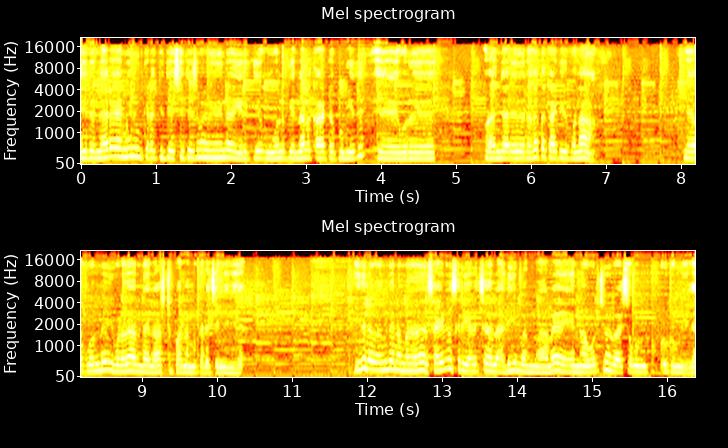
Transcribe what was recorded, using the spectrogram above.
இதில் நிறைய மீன் கிடைக்கும் தேசிய தேசமான மீன்லாம் இருக்குது உங்களுக்கு என்னால் காட்டக்கூடியது ஒரு ஒரு அஞ்சாறு ரகத்தை காட்டியிருப்பேனா? இதை கொண்டு இவ்வளோ தான் அந்த லாஸ்ட் பார்ட் நமக்கு கிடைச்ச மீனுங்க. இதில் வந்து நம்ம சைலன்சர் இறைச்சல் அதிகமானதுனால என்ன ஒரிஜினல் வாய்ஸ் உங்களுக்கு கொடுக்க முடியல.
